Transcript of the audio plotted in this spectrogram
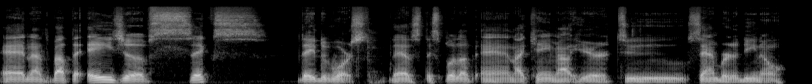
And at about the age of six, they divorced. They, had, they split up, and I came out here to San Bernardino,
